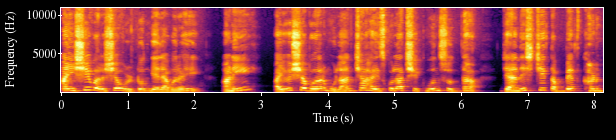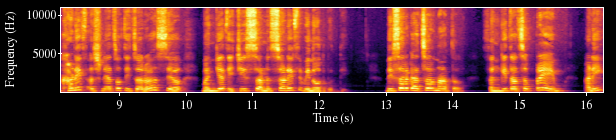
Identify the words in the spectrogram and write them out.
ऐंशी वर्ष उलटून गेल्यावरही आणि आयुष्यभर मुलांच्या हायस्कुलात शिकवून सुद्धा जॅनिसची तब्येत खणखणीत असण्याचं तिचं रहस्य म्हणजे तिची सणसणीत विनोदबुद्धी, निसर्गाचं नातं, संगीताचं प्रेम आणि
